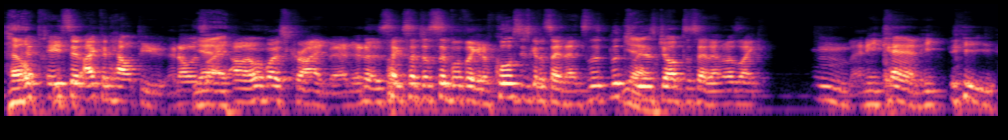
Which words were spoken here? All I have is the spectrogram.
Help. He said, I can help you. And I was Yeah. like, I almost cried, man. And it was like such a simple thing. And of course he's going to say that. It's literally Yeah. his job to say that. And I was like, mm, and he can. He, he,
